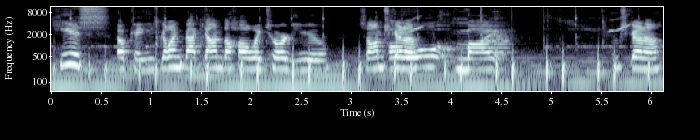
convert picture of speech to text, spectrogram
He is, okay, he's going back down the hallway towards you. So I'm just gonna, Oh my. I'm just gonna,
